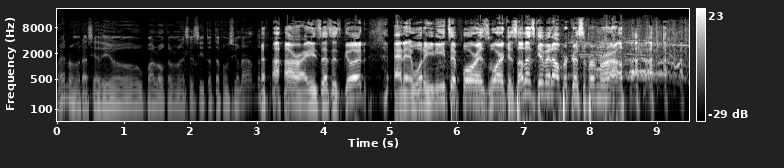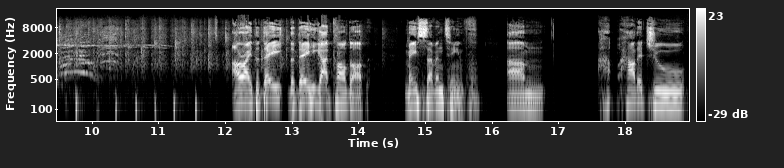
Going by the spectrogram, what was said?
Bueno gracias a Dios para lo que lo necesito está funcionando All right, he says it's good, and what he needs it for is working. So let's give it up for Christopher Morel. All right, the day the day he got called up, May seventeenth. Um, how, how did you?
